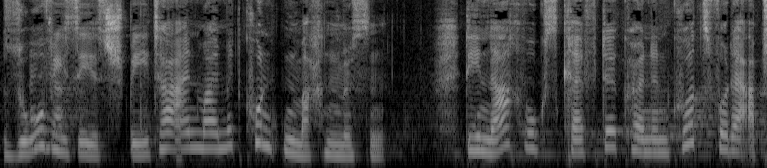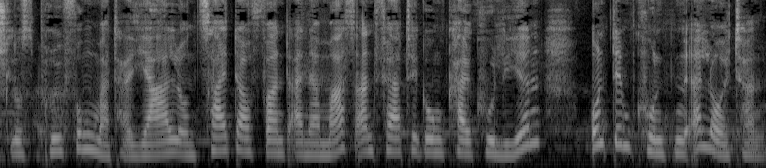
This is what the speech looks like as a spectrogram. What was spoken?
so wie sie es später einmal mit Kunden machen müssen. Die Nachwuchskräfte können kurz vor der Abschlussprüfung Material- und Zeitaufwand einer Maßanfertigung kalkulieren und dem Kunden erläutern.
